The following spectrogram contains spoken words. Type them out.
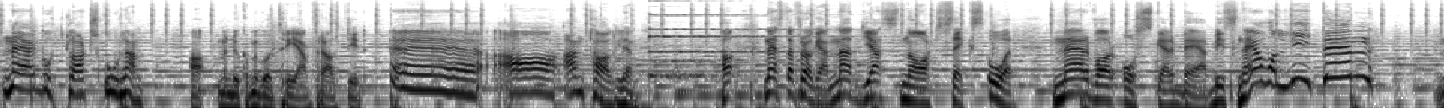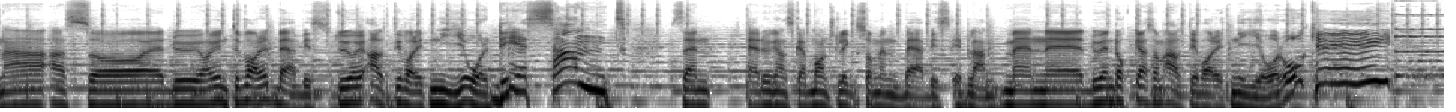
när jag gått klart skolan. Ja, men du kommer gå trean för alltid. Eh, ja, antagligen. Ja, nästa fråga. Nadja, snart sex år. När var Oscar bebis? När jag var liten! Nej, alltså, du har ju inte varit bebis. Du har ju alltid varit nio år. Det är sant! Sen är du ganska barnslig som en bebis ibland, men eh, du är en docka som alltid varit nio år. Okej! Okay.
